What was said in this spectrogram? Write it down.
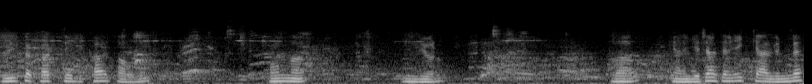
Suica kart diye bir kart aldım. Onunla dinliyorum. Daha, yani geçen sene ilk geldiğimde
